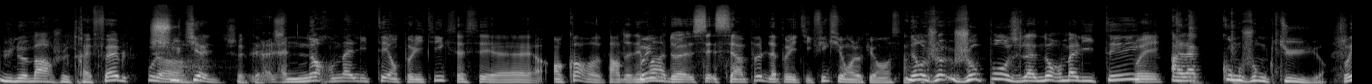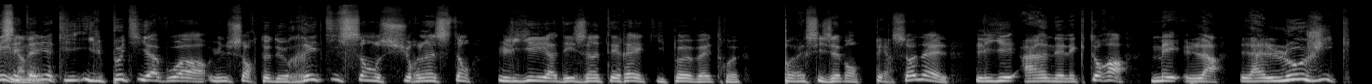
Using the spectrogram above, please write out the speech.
une marge très faible, soutiennent ce texte. La, normalité en politique, ça c'est euh, encore, euh, pardonnez-moi, c'est un peu de la politique fiction en l'occurrence. Non, j'oppose la normalité à la conjoncture. C'est-à-dire qu'il peut y avoir une sorte de réticence sur l'instant liée à des intérêts qui peuvent être précisément personnels, liés à un électorat. Mais la, la logique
